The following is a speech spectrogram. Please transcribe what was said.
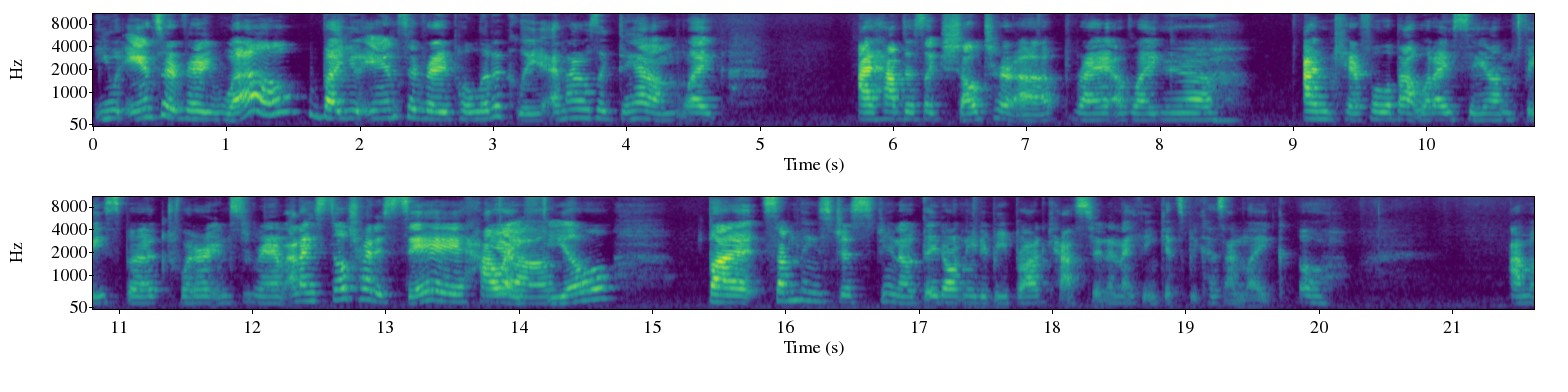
you answer it very well, but you answer very politically." And I was like, "Damn, like I have this like shelter up, right? Of like Yeah. I'm careful about what I say on Facebook, Twitter, Instagram, and I still try to say how Yeah. I feel. But some things just, you know, they don't need to be broadcasted, and I think it's because I'm like, oh, I'm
